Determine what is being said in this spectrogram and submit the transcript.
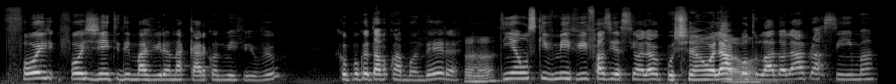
Foi, foi gente demais virando a cara quando me viu, viu? Porque eu tava com a bandeira. Uhum. Tinha uns que me viam e faziam assim, olhava pro chão, olhava ah, pro outro lado, olhava pra cima.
